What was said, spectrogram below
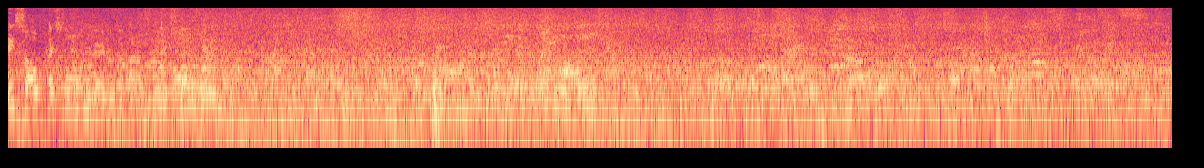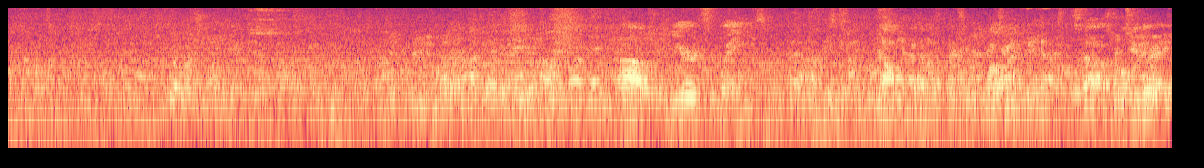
I saw, I saw one there na parang bullets na Oh, yours way easier. Yeah, I don't know. Oh, All right. So, what we do was,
